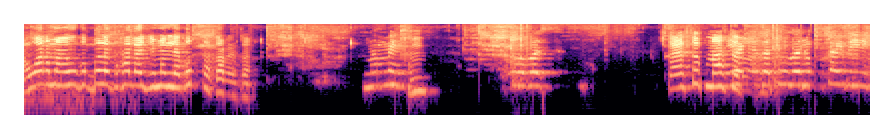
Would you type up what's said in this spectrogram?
वरमाय उग बळत हालायची म्हणल्या कसं करायचं? मम्मी बस. काय स्वप्न असतं? येडं का तू काय बी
